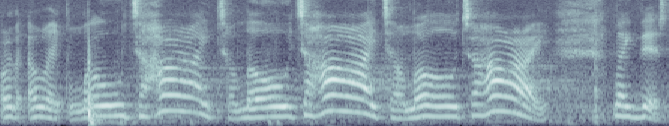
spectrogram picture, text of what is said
or, or like low to high to low to high to low to high. Like this.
